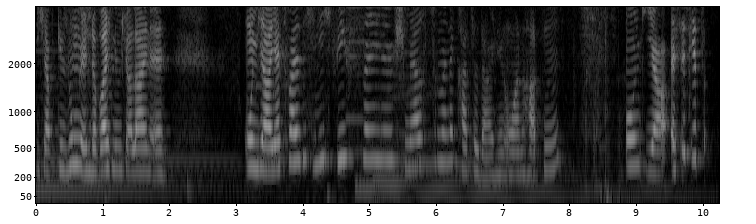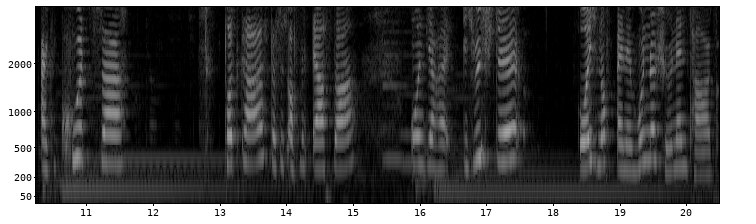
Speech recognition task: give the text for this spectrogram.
Ich habe gesungen, da war ich nämlich alleine. Und ja, jetzt weiß ich nicht, wie viel Schmerzen meine Katze da in den Ohren hatten. Und ja, es ist jetzt ein kurzer Podcast. Das ist auch mein erster. Und ja, ich wünschte euch noch einen wunderschönen Tag.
